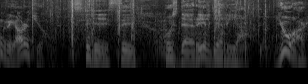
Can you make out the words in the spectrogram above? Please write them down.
Hungry, aren't you? See, see, who's the real guerrilla? You are.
